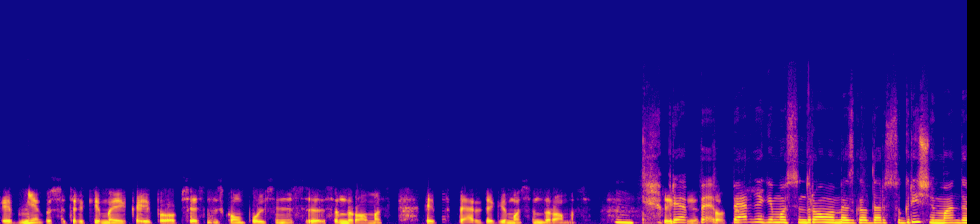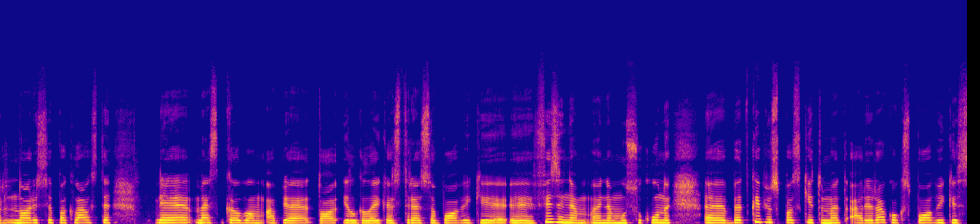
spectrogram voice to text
kaip miego sutrikimai kaip obsesinis kompulsinis e, sindromas kaip perdegimo sindromas Mm. Prie pe, perdėgymo sindromo mes gal dar sugrįšim, man dar norisi paklausti, e, mes kalbam apie to ilgalaikio streso poveikį e, fiziniam, ne mūsų kūnui, bet kaip Jūs pasakytumėt, ar yra koks poveikis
